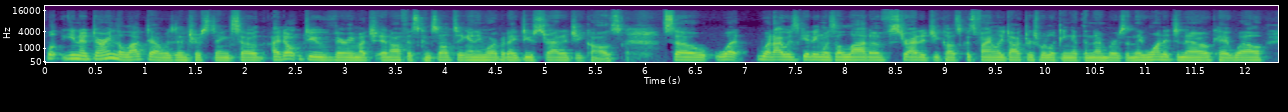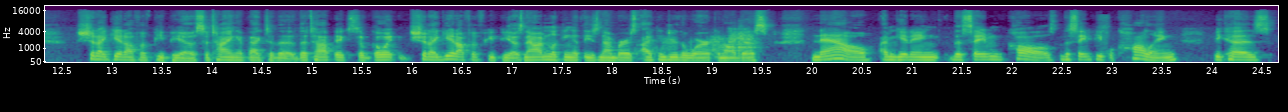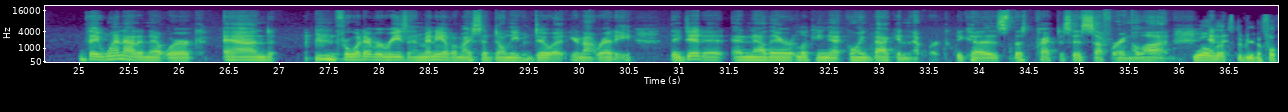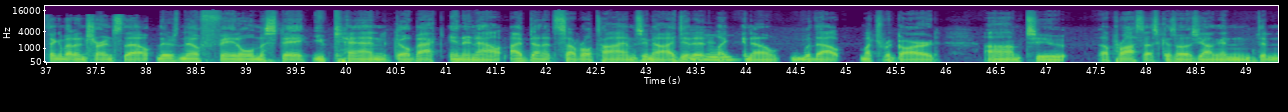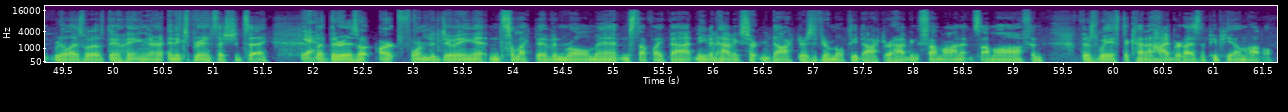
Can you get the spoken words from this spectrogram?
Well, you know, during the lockdown was interesting. So I don't do very much in-office consulting anymore, but I do strategy calls. So what what I was getting was a lot of strategy calls because finally doctors were looking at the numbers and they wanted to know, okay, well, should I get off of PPO? So tying it back to the the topic, so going should I get off of PPOs? Now I'm looking at these numbers, I can do the work and all this. Now I'm getting the same calls, the same people calling because they went out of network and for whatever reason, many of them I said, don't even do it. You're not ready. They did it. And now they're looking at going back in network because the practice is suffering a lot. Well, and that's the beautiful thing about insurance, though. There's no fatal mistake. You can go back in and out. I've done it several times. You know, I did it mm-hmm. like, you know, without much regard um, to a process because I was young and didn't realize what I was doing or inexperienced, I should say. Yeah. But there is an art form to doing it and selective enrollment and stuff like that. And even having certain doctors, if you're multi doctor, having some on it some off. And there's ways to kind of hybridize the PPO model.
